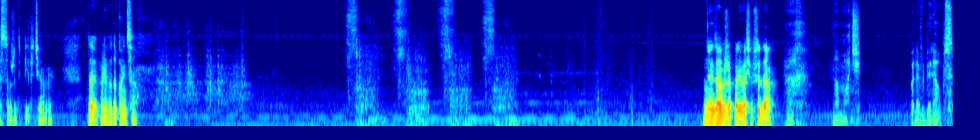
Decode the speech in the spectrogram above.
Pasożyt pierdziony. Daję paliwo do końca. No i dobrze, paliwo się przyda. Not much. But every bit helps.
